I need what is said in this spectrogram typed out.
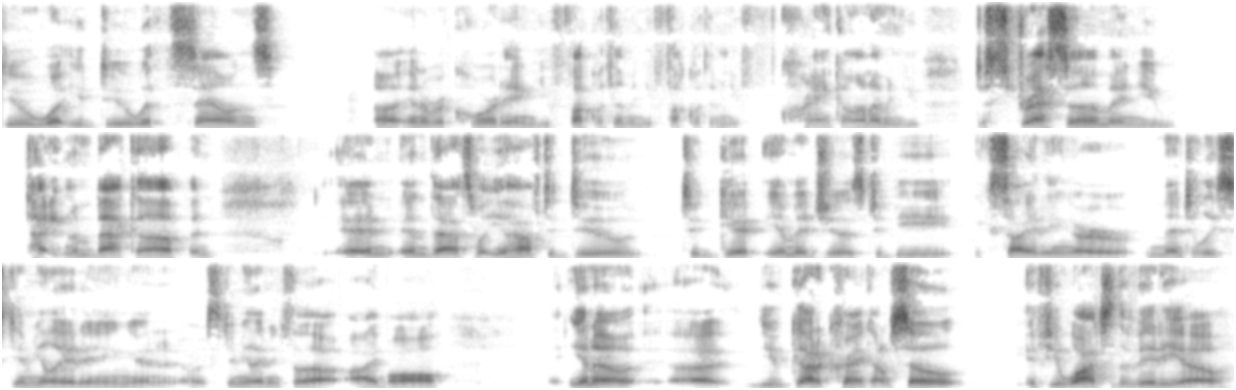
do what you do with sounds uh, in a recording. You fuck with them and you fuck with them and you crank on them and you distress them and you tighten them back up and and and that's what you have to do to get images to be exciting or mentally stimulating and or stimulating to the eyeball, you know, uh, you've got to crank on them. So if you watch the video,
